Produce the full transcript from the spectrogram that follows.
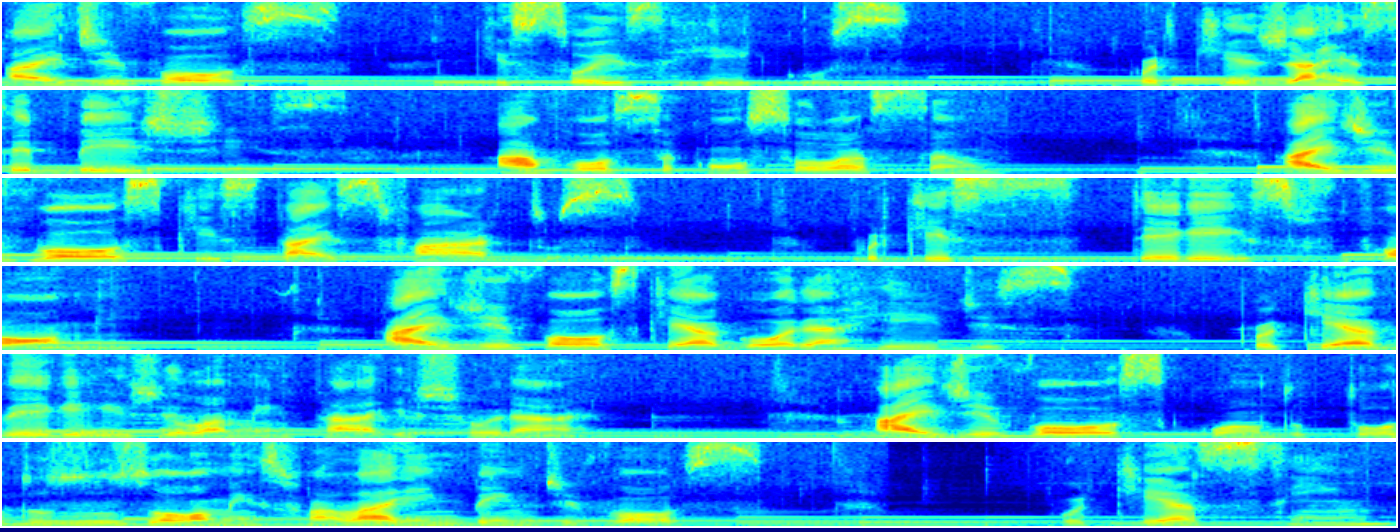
ai de vós, que sois ricos, porque já recebestes a vossa consolação. Ai de vós que estáis fartos, porque tereis fome. Ai de vós que agora rides, porque havereis de lamentar e chorar. Ai de vós quando todos os homens falarem bem de vós, porque assim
